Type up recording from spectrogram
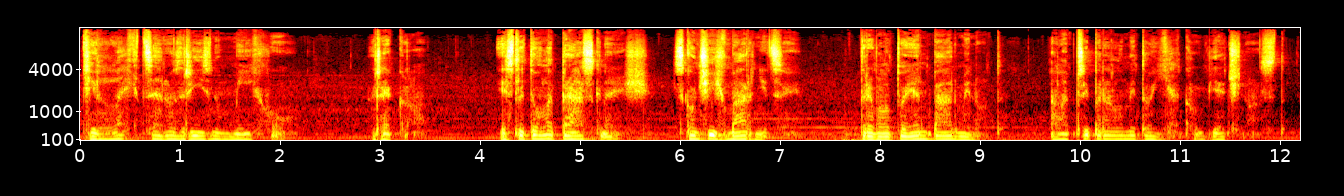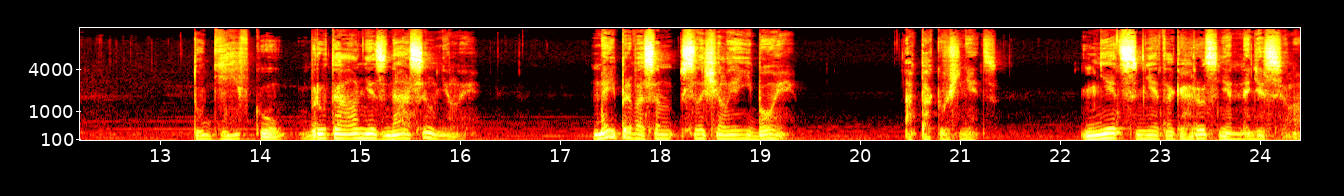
ti lehce rozříznu míchu, řekl. Jestli tohle práskneš, skončíš v márnici. Trvalo to jen pár minut, ale připadalo mi to jako věčnost. Tu dívku brutálně znásilnili. Nejprve jsem slyšel její boj. A pak už nic. Nic mě tak hrozně neděsilo,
